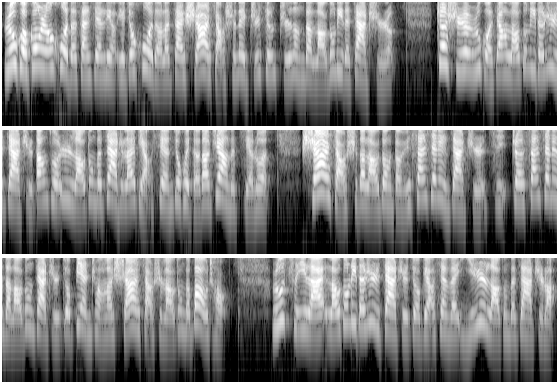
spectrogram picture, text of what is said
如果工人获得三先令，也就获得了在十二小时内执行职能的劳动力的价值。这时，如果将劳动力的日价值当做日劳动的价值来表现，就会得到这样的结论：十二小时的劳动等于三先令价值，即这三先令的劳动价值就变成了十二小时劳动的报酬。如此一来，劳动力的日价值就表现为一日劳动的价值了。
